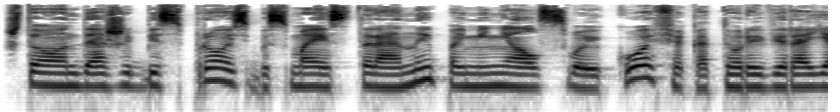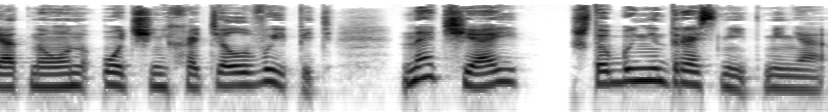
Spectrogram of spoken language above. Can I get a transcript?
что он даже без просьбы с моей стороны поменял свой кофе, который, вероятно, он очень хотел выпить, на чай, чтобы не дразнить меня.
